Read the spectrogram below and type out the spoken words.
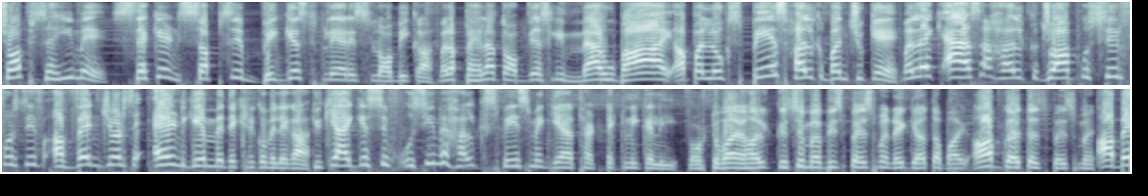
चॉप सही में सेकंड सबसे बिगेस्ट प्लेयर इस लॉबी का। मतलब पहला तो ऑब्वियसली मैं हूँ भाई अपन लोग स्पेस हल्क बन चुके हैं। मतलब एक ऐसा हल्क जो आपको सिर्फ़ और सिर्फ़ अवेंजर्स एंड गेम में देखने को मिलेगा क्योंकि आई गेस सिर्फ़ उसी में हल्क स्पेस में गया था टेक्निकली फ्रॉस्ट भाई हल्क किसी में भी स्पेस में नहीं गया था भाई। आप गए थे स्पेस में। अबे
